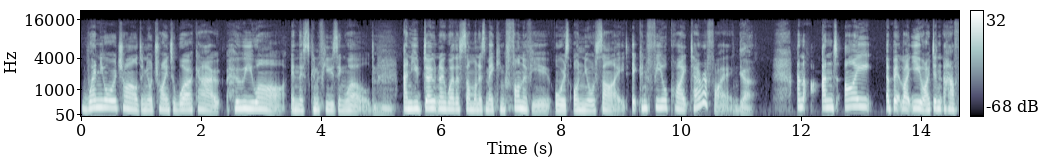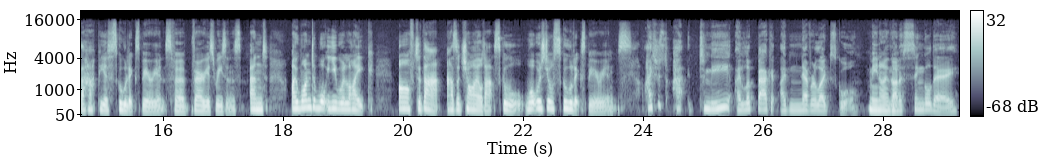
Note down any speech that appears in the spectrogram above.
when you're a child and you're trying to work out who you are in this confusing world mm-hmm. and you don't know whether someone is making fun of you or is on your side, it can feel quite terrifying Yeah. and and I a bit like you, I didn't have the happiest school experience for various reasons. And I wonder what you were like after that as a child at school. What was your school experience? I just, I, to me, I look back at, I've never liked school. Me neither. Not a single day.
